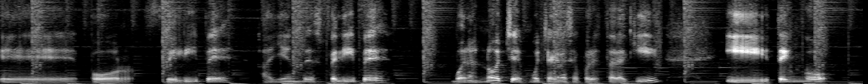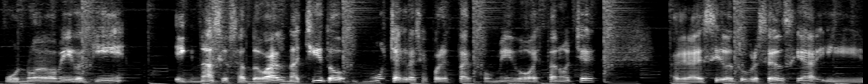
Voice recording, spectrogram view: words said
eh, por Felipe Allende. Felipe, buenas noches, muchas gracias por estar aquí. Y tengo un nuevo amigo aquí, Ignacio Sandoval, Nachito, muchas gracias por estar conmigo esta noche. Agradecido de tu presencia y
